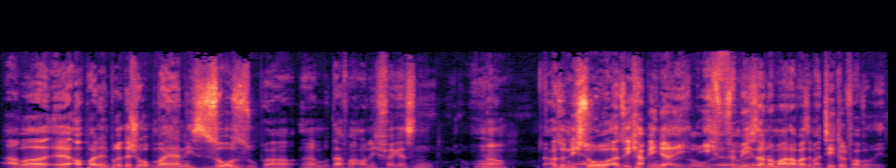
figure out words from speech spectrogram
Aber äh, auch bei den British Open war er ja nicht so super. Ne? Darf man auch nicht vergessen. Ja. Also nicht so, also ich habe ihn ja, ich, ich, für mich ist er normalerweise mein Titelfavorit.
